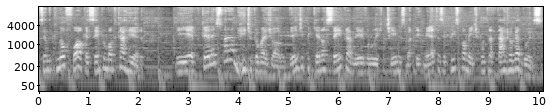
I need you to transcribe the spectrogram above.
sendo que meu foco é sempre o modo carreira, e é porque ele é disparadamente o que eu mais jogo. Desde pequeno eu sempre amei evoluir times, bater metas e principalmente contratar jogadores.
